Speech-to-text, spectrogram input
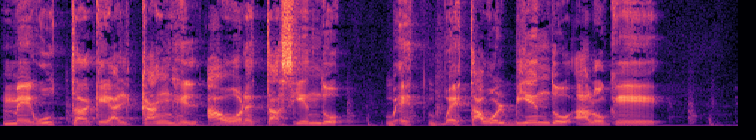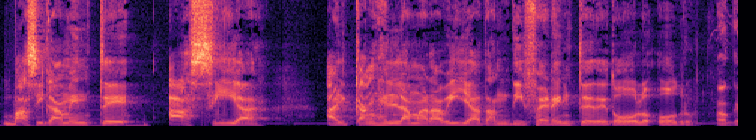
Me gusta que Arcángel ahora está haciendo, está volviendo a lo que básicamente hacía Arcángel la Maravilla tan diferente de todos los otros. Ok.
